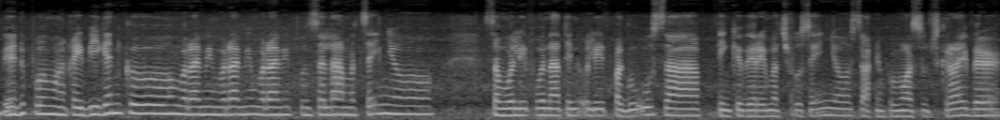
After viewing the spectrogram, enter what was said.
Ano po mga kaibigan ko, maraming maraming maraming pong salamat sa inyo. Sa muli po natin ulit pag-uusap. Thank you very much po sa inyo, sa akin po mga subscriber,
